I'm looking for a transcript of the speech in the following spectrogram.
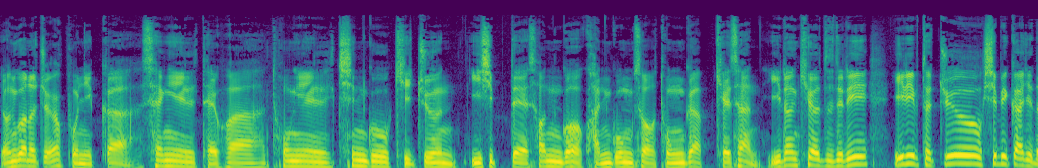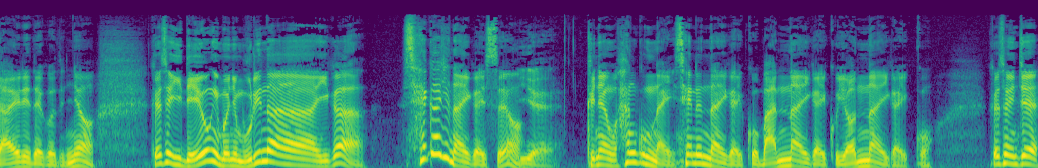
연관어 쭉 보니까 생일, 대화, 통일, 친구, 기준, 20대, 선거, 관공서, 동갑, 계산 이런 키워드들이 1위부터 쭉 10위까지 나열이 되거든요. 그래서 이 내용이 뭐냐면 우리 나이가 세 가지 나이가 있어요. 예. 그냥 한국 나이, 세는 나이가 있고 만 나이가 있고 연 나이가 있고. 그래서 이제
